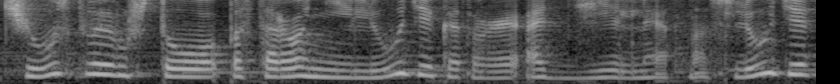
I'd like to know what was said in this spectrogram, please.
чувствуем, что посторонние люди, которые отдельные от нас люди,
